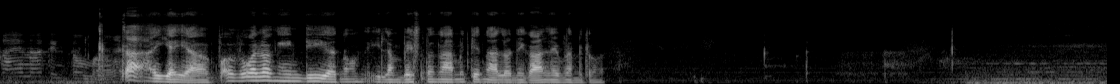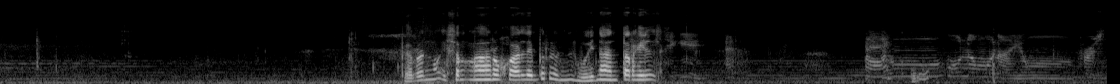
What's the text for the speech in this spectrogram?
Kaya natin to, mga. Kaya. Pa- Walang hindi, ano, ilang beses na namin tinalo ni Caliban to. Pero nung isang araw Caliban, Winantar Hill, Sige. Yung una muna, yung first,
